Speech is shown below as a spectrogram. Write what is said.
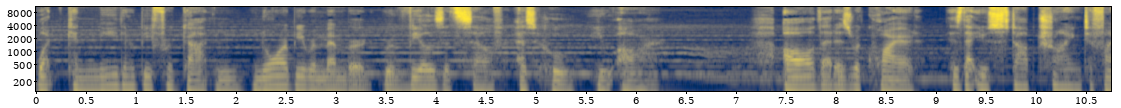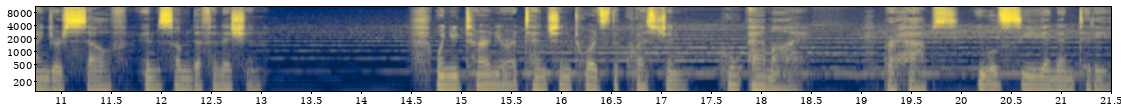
What can neither be forgotten nor be remembered reveals itself as who you are. All that is required is that you stop trying to find yourself in some definition. When you turn your attention towards the question, Who am I? perhaps you will see an entity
